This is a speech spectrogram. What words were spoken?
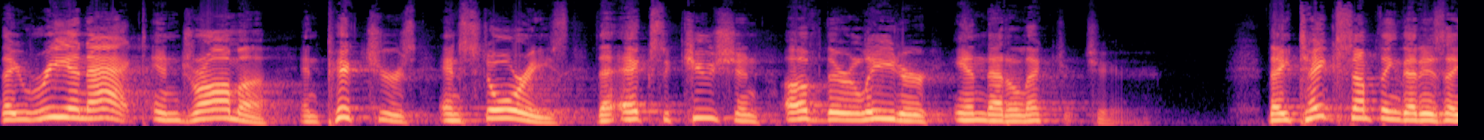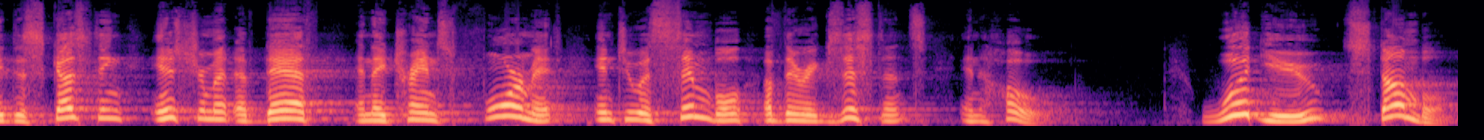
they reenact in drama and pictures and stories the execution of their leader in that electric chair. They take something that is a disgusting instrument of death and they transform it into a symbol of their existence and hope. Would you stumble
